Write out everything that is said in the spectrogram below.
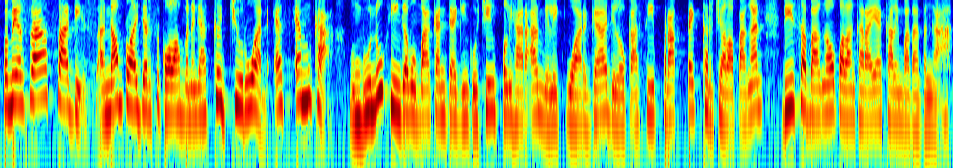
Pemirsa sadis, enam pelajar sekolah menengah kejuruan SMK membunuh hingga memakan daging kucing peliharaan milik warga di lokasi praktek kerja lapangan di Sabangau, Palangkaraya, Kalimantan Tengah.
